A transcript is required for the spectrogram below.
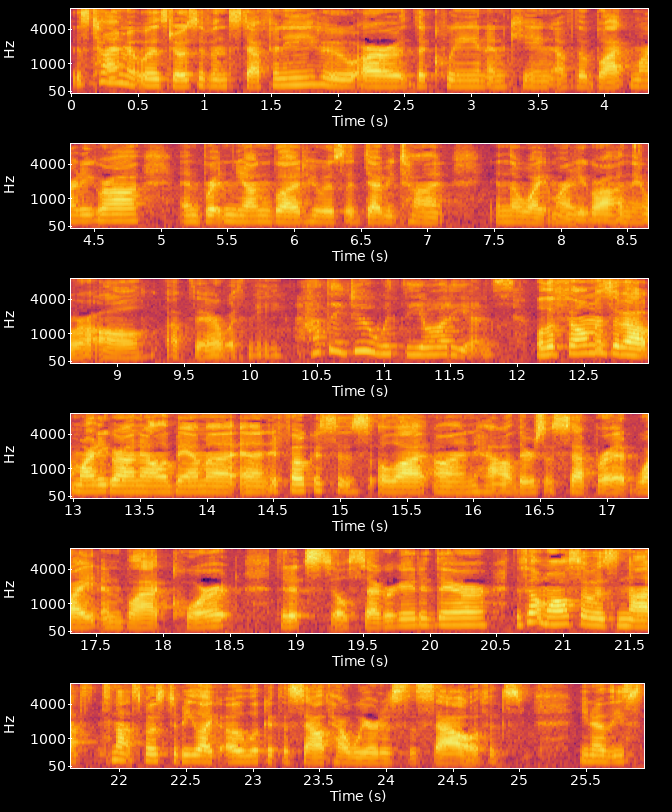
This time it was Joseph and Stephanie, who are the queen and king of the Black Mardi Gras, and Britton Youngblood, who is a debutante in the White Mardi Gras, and they were all up there with me. How'd they do with the audience? Well, the film is about Mardi Gras in Alabama, and it focuses a lot on how there's a separate white and black court, that it's still segregated there. The film also is not, it's not supposed to be like, oh, look at the South, how weird is the South? It's, you know, these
